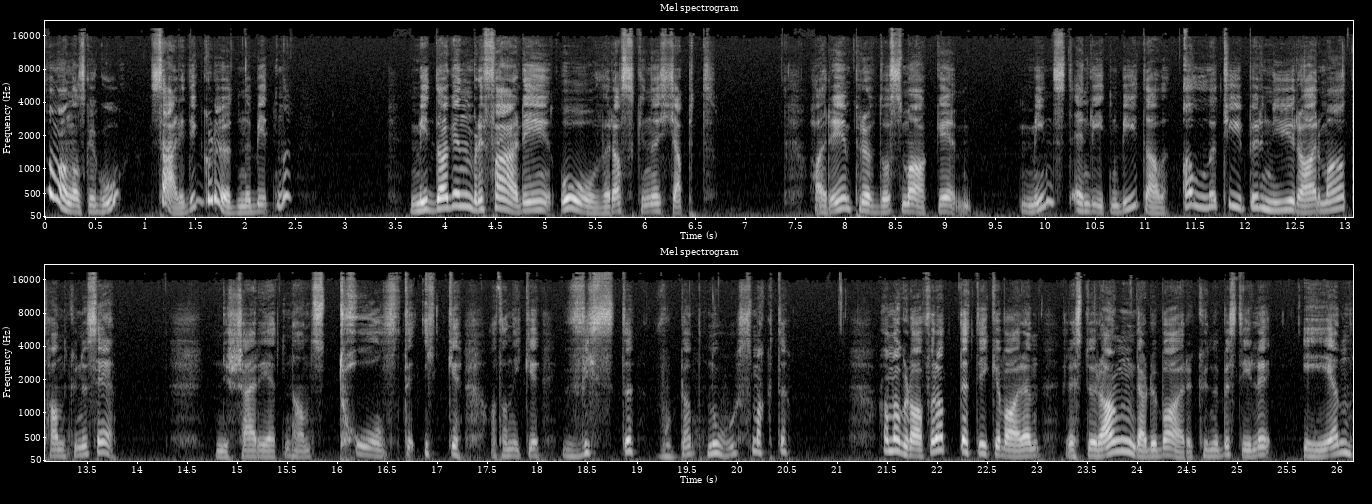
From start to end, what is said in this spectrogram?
Den var ganske god, særlig de glødende bitene. Middagen ble ferdig overraskende kjapt. Harry prøvde å smake minst en liten bit av alle typer ny rar mat han kunne se. Nysgjerrigheten hans tålte ikke at han ikke visste hvordan noe smakte. Han var glad for at dette ikke var en restaurant der du bare kunne bestille én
